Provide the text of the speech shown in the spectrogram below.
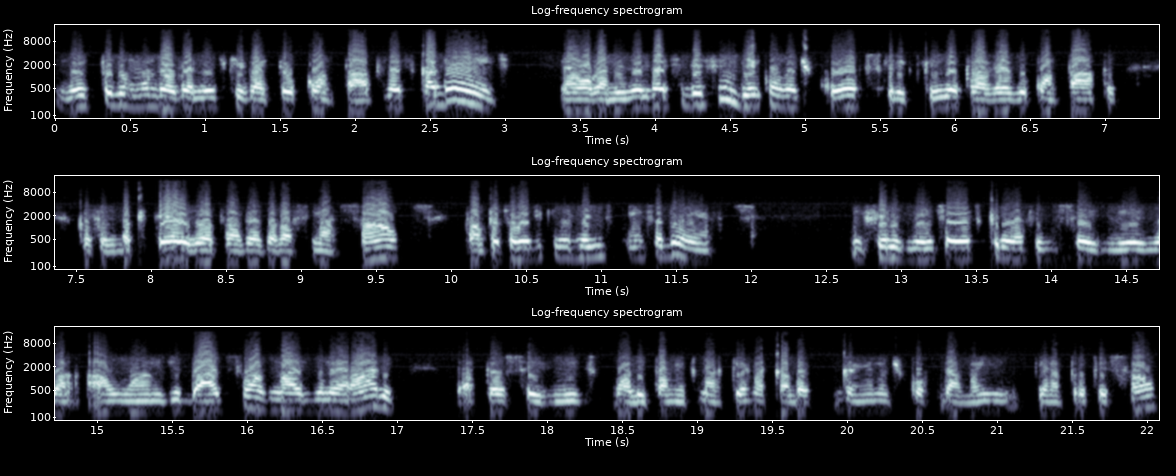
Nem todo mundo, obviamente, que vai ter o contato vai ficar doente. Né? O organismo ele vai se defender com os anticorpos que ele cria através do contato com essas bactérias ou através da vacinação. Então a pessoa vai adquirir resistência à doença. Infelizmente, as crianças de seis meses a, a, um ano de idade são as mais vulneráveis. Até os seis meses, o alitamento materno acaba ganhando de corpo da mãe e tendo a proteção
